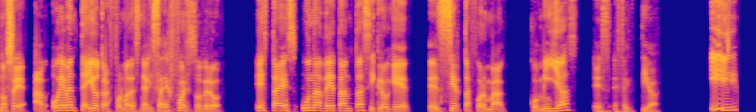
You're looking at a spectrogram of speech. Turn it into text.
No sé, obviamente hay otras formas de señalizar esfuerzo, pero esta es una de tantas y creo que en cierta forma, comillas, es efectiva. Y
